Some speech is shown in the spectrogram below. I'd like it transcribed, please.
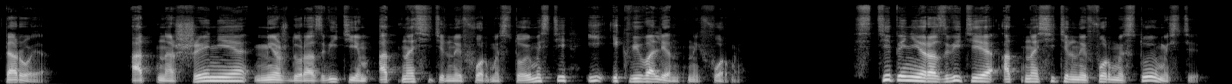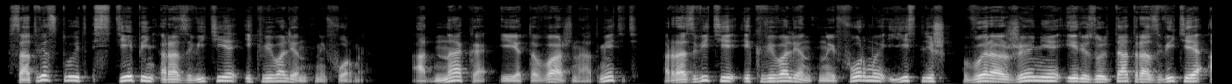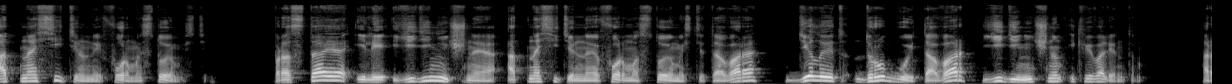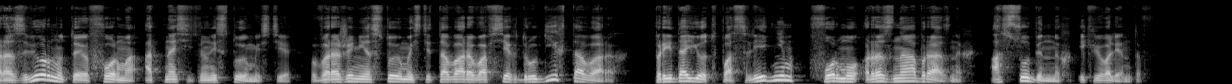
Второе. Отношение между развитием относительной формы стоимости и эквивалентной формы. Степени развития относительной формы стоимости соответствует степень развития эквивалентной формы. Однако, и это важно отметить, развитие эквивалентной формы есть лишь выражение и результат развития относительной формы стоимости. Простая или единичная относительная форма стоимости товара делает другой товар единичным эквивалентом. Развернутая форма относительной стоимости, выражение стоимости товара во всех других товарах, придает последним форму разнообразных, особенных эквивалентов.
